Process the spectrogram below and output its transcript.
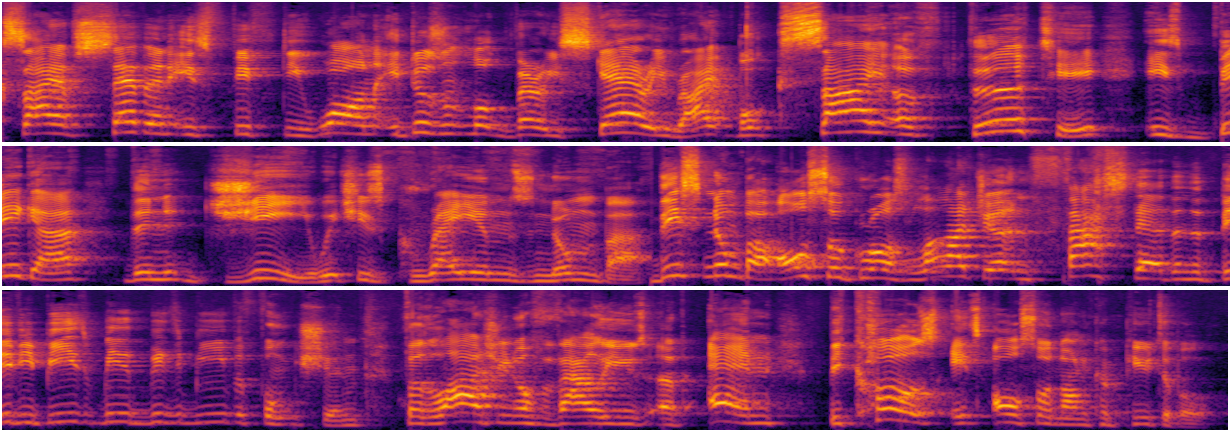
xi of 7 is 51. It doesn't look very scary, right? But xi of 30 is bigger than g, which is Graham's number. This number also grows larger and faster than the Busy Beaver function for large enough values of n because it's also non-computable.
